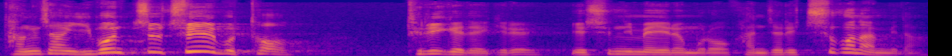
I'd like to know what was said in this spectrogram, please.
당장 이번 주 주일부터 드리게 되기를 예수님의 이름으로 간절히 축원합니다.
